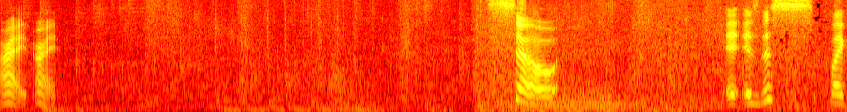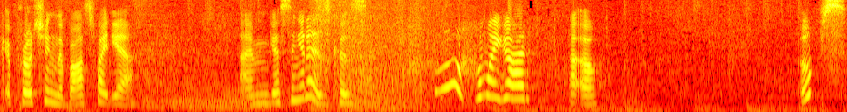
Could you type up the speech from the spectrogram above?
Alright, alright. So, is this like approaching the boss fight? Yeah. I'm guessing it is, because. Oh my god! Uh oh. Oops!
